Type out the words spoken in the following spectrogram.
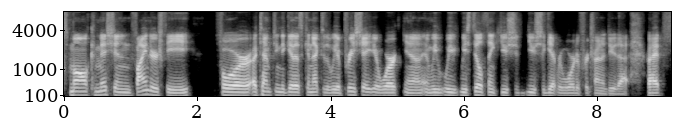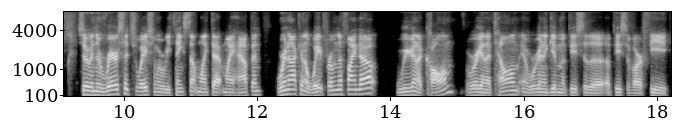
small commission finder fee for attempting to get us connected. We appreciate your work, you know, and we, we we still think you should you should get rewarded for trying to do that, right? So in the rare situation where we think something like that might happen, we're not going to wait for them to find out we're going to call them we're going to tell them and we're going to give them a piece of the a piece of our fee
